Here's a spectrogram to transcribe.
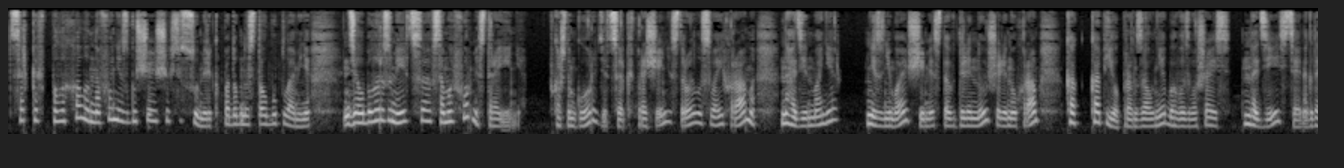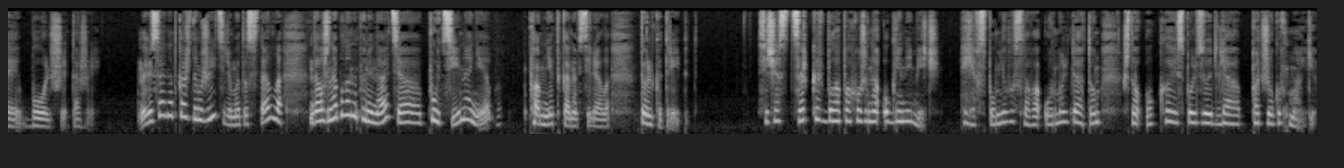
Церковь полыхала на фоне сгущающихся сумерек, подобно столбу пламени. Дело было, разумеется, в самой форме строения. В каждом городе церковь прощения строила свои храмы на один манер, не занимающий место в длину и ширину храм, как копье пронзал небо, возвышаясь на десять, а иногда и больше этажей. Нависая над каждым жителем, эта стелла должна была напоминать о пути на небо. По мне так она вселяла только трепет. Сейчас церковь была похожа на огненный меч, и я вспомнила слова Урмальда о том, что Окко использует для поджогов магию.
